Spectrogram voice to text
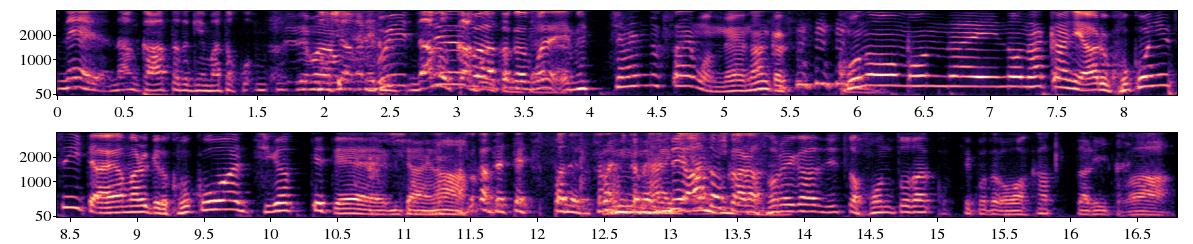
ね、なんかあった時にまたこのし上がれるなのかとかみたいな。もめっちゃめんどくさいもんね。なんか、この問題の中にある、ここについて謝るけど、ここは違ってて、みたいな そ。こは絶対突っぱねる。それは認めない。で、後からそれが実は本当だってことが分かったりとか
